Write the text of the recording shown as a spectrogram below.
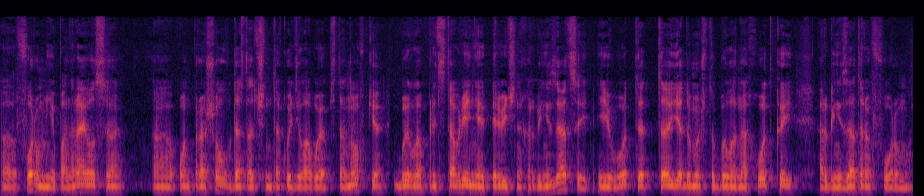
Э, форум мне понравился. Э, он прошел в достаточно такой деловой обстановке. Было представление первичных организаций, и вот это, я думаю, что было находкой организаторов форума.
